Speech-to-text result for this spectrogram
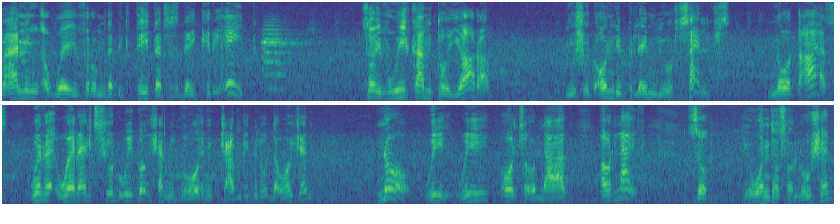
running away from the dictators they create. So if we come to Europe, you should only blame yourselves, not us. Where, where else should we go? Shall we go and jump into the ocean? No, we, we also love our life. So you want a solution?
